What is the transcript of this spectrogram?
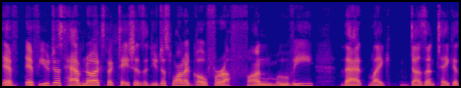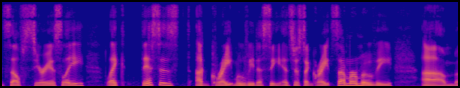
if if you just have no expectations and you just want to go for a fun movie that like doesn't take itself seriously, like this is a great movie to see. It's just a great summer movie. Um,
